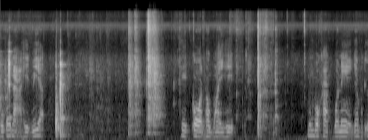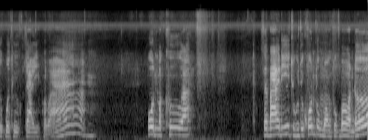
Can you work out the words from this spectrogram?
กูไปหนาเห็ดเวียกเห็ดก่อนผมให้เห็ดมันบวคักบวเน่ยังมันอึกบวถือใจเพราะว่าปนมะเขือ สบายดีทุกทุกคนทุกมองทุกบอนเด้อ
